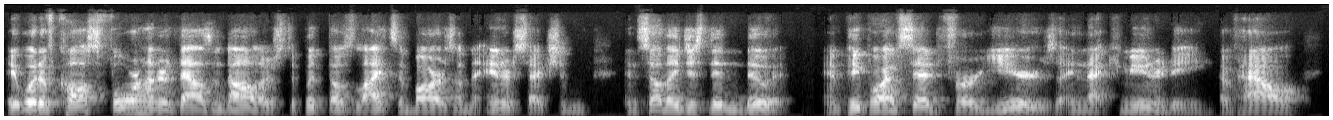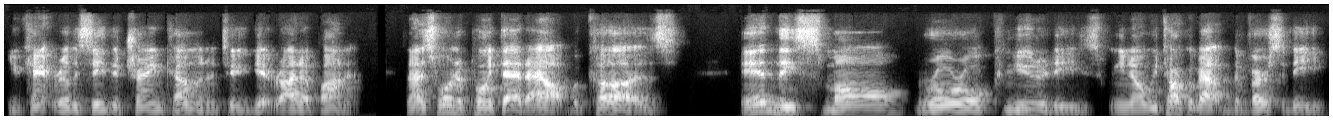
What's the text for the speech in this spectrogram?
it would have cost four hundred thousand dollars to put those lights and bars on the intersection, and so they just didn't do it. And people have said for years in that community of how you can't really see the train coming until you get right up on it. And I just want to point that out because in these small rural communities, you know, we talk about diversity,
